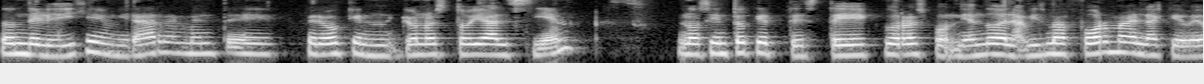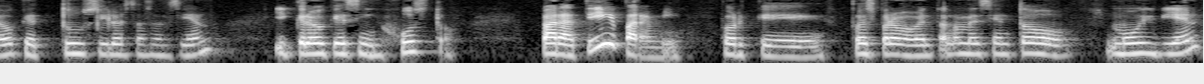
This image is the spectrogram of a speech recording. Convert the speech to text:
donde le dije, mira, realmente creo que yo no estoy al 100 no siento que te esté correspondiendo de la misma forma en la que veo que tú sí lo estás haciendo y creo que es injusto para ti y para mí, porque pues por el momento no me siento muy bien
